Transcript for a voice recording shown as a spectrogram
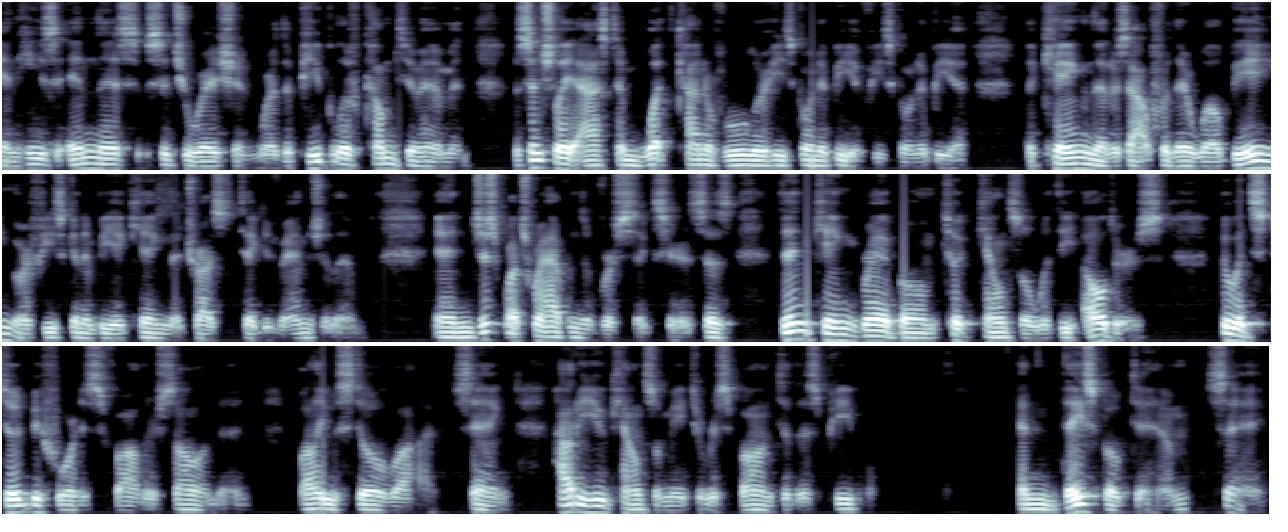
And he's in this situation where the people have come to him and essentially asked him what kind of ruler he's going to be. If he's going to be a, a king that is out for their well being, or if he's going to be a king that tries to take advantage of them. And just watch what happens in verse 6 here. It says, Then King Rehoboam took counsel with the elders who had stood before his father Solomon while he was still alive, saying, How do you counsel me to respond to this people? And they spoke to him, saying,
